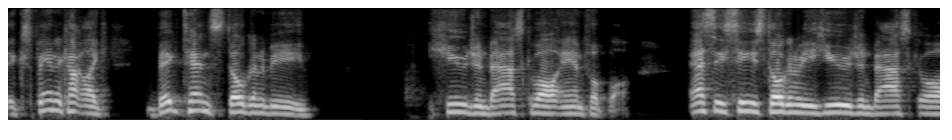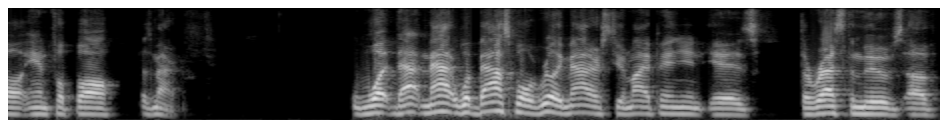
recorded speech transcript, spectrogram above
expanded like Big Ten still going to be huge in basketball and football. SEC is still going to be huge in basketball and football. Doesn't matter. What that mat what basketball really matters to, in my opinion, is the rest of the moves of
